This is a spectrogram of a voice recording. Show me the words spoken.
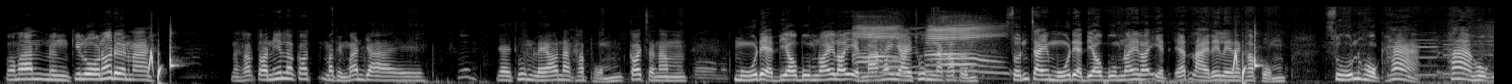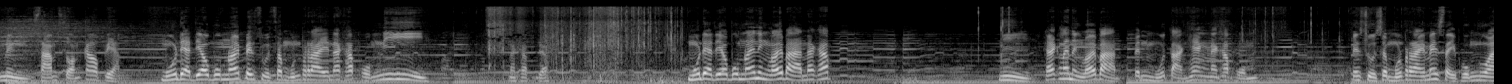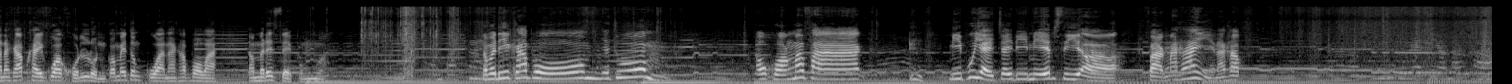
ประมาณ 1 กิโลเนาะเดินมานะครับ ตอนนี้เราก็มาถึงบ้านยายยายทุ่มแล้วนะครับผมก็จะนำหมูแดดเดียวบูมน้อยร้อยเอ็ดมาให้ยายทุ่มนะครับผมสนใจหมูแดดเดียวบูมน้อยร้อยเอ็ดแอดไลน์ได้เลยนะครับผม 065 561 3298 หมูแดดเดียวบูมน้อยเป็นสูตรสมุนไพรนะครับผมนี่นะครับเดี๋ยวหมูแดดเดียวบูมน้อย 100 บาทนะครับ นี่แพ็คละ 100 บาท เป็นหมูต่างแห้งนะครับผม เป็นสูตรสมุนไพรไม่ใส่ผงนัวนะครับ ใครกลัวขนหล่นก็ไม่ต้องกลัวนะครับ เพราะว่าเราไม่ได้ใส่ผงนัว สวัสดีครับผมยายทุ่ม เอาของมาฝาก มีผู้ใหญ่ใจดีมี FC เอ่อฝากมาให้นะครับ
